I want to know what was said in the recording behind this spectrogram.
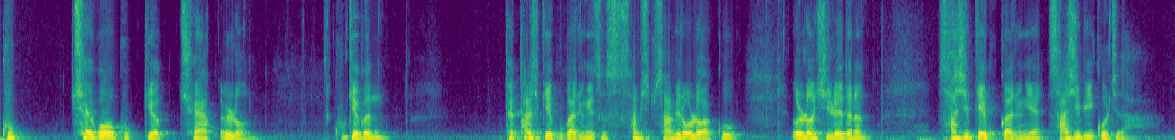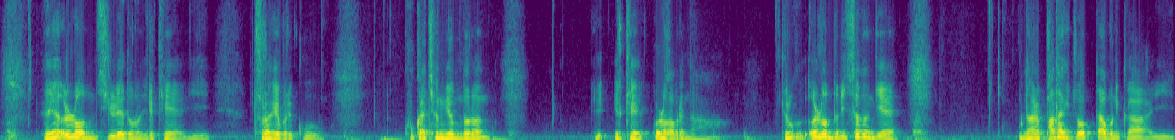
국, 최고 국격, 최악 언론. 국격은 180개 국가 중에서 33위로 올라갔고, 언론 신뢰도는 40개 국가 중에 40위 꼴찌다. 왜 언론 신뢰도는 이렇게 추락해버렸고, 국가 청렴도는 이렇게 올라가 버렸나. 결국 언론들이 썩은 게 우리나라 바닥이 좁다 보니까 이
